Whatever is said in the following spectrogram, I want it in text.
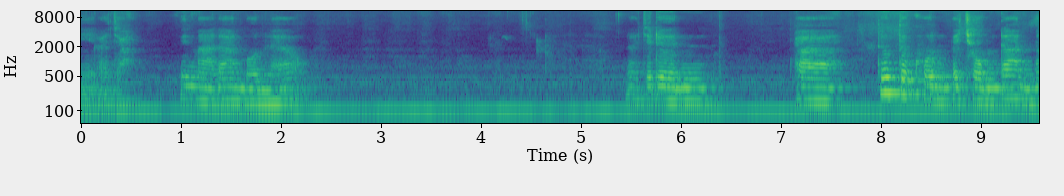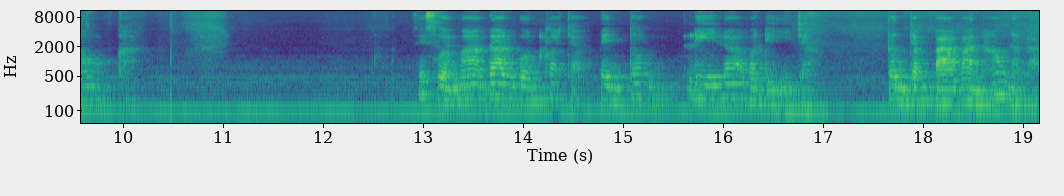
นี่แหละจ้ะขึ้นมาด้านบนแล้ว เราจะเดินพาทุกทุกคนไปชมด้านนอกค่ะที่ส่วนมากด้านบนก็จะเป็นต้นลีลาวดีจ้ะต้นจำปาบานเฮ้านั่นละ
